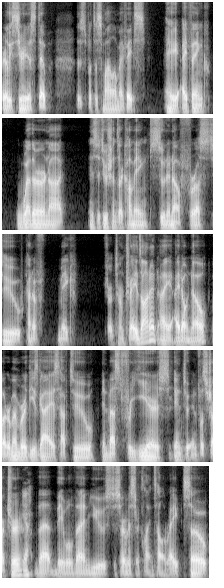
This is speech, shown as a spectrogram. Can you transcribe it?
fairly serious dip. This puts a smile on my face. Hey, I think whether or not institutions are coming soon enough for us to kind of make short-term trades on it i i don't know but remember these guys have to invest for years into infrastructure Yeah. that they will then use to service their clientele right so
